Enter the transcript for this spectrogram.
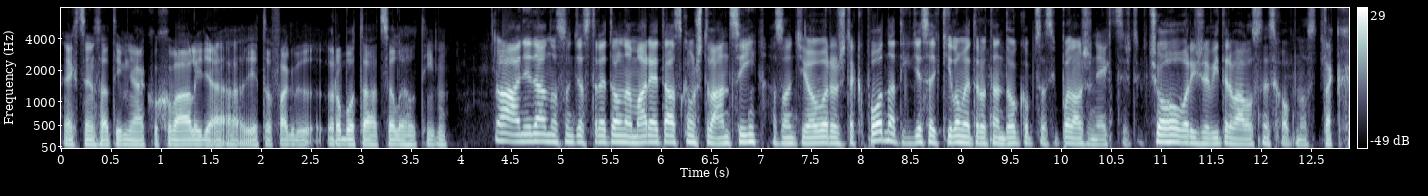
nechcem sa tým nejako chváliť a je to fakt robota celého týmu. No a nedávno som ťa stretol na Marietálskom štvanci a som ti hovoril, že tak pod na tých 10 km tam do kopca si povedal, že nechceš. Tak čo hovoríš, že vytrvalostné schopnosti? Tak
